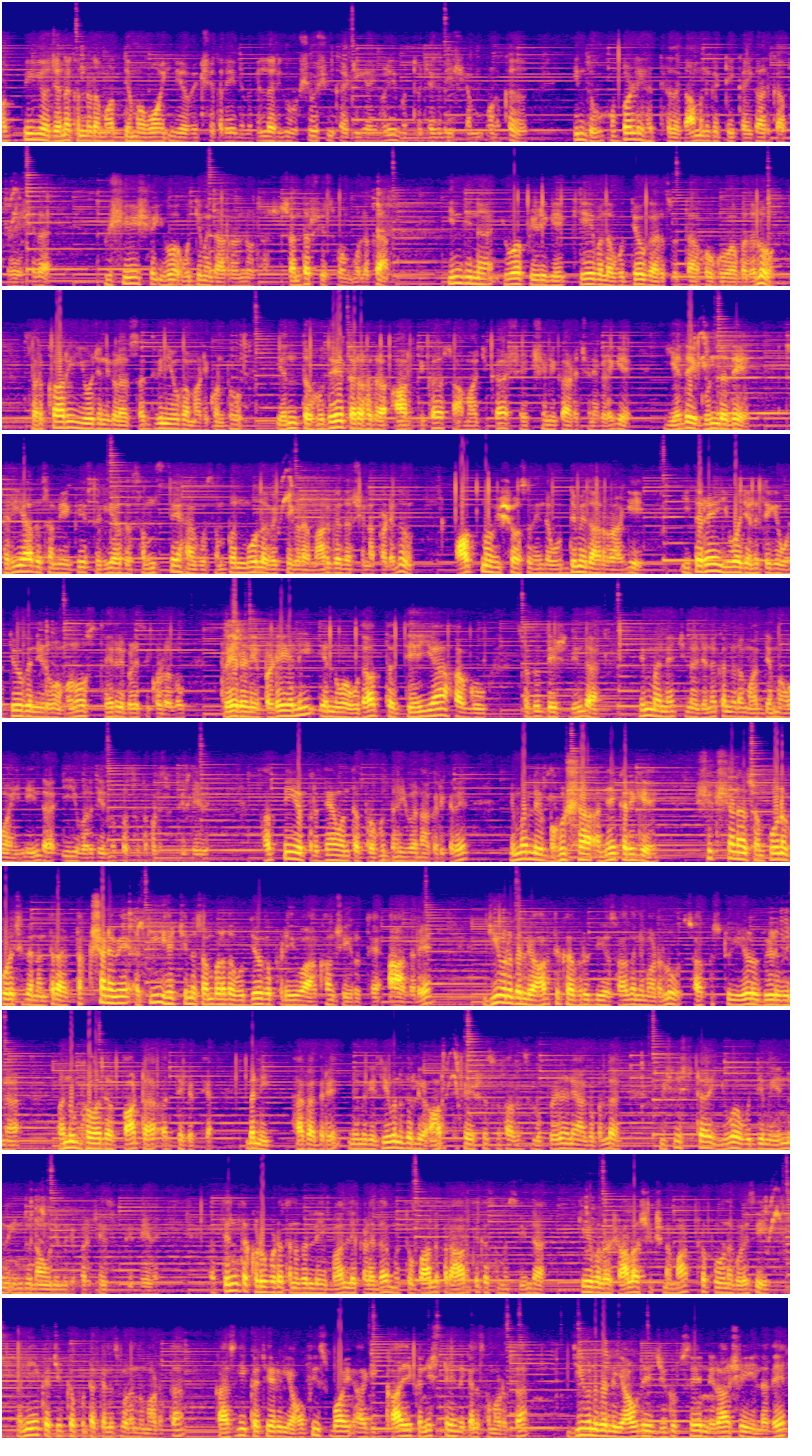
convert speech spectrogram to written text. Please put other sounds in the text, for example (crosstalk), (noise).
ಆತ್ಮೀಯ ಜನಕನ್ನಡ ಮಾಧ್ಯಮ ವಾಹಿನಿಯ ವೀಕ್ಷಕರೇ, ನಿಮಗೆಲ್ಲರಿಗೂ ಶಿವಶಂಕರ್ ಮತ್ತು ಜಗದೀಶ್ ಎಂ ಉಣಕಲ್ ಇಂದು ಹುಬ್ಬಳ್ಳಿ ಹತ್ತಿರದ ಗಾಮನಗಟ್ಟಿ ಕೈಗಾರಿಕಾ ಪ್ರದೇಶದ ವಿಶೇಷ ಯುವ ಉದ್ಯಮೆದಾರರನ್ನು ಸಂದರ್ಶಿಸುವ ಮೂಲಕ ಇಂದಿನ ಯುವ ಪೀಳಿಗೆ ಕೇವಲ ಉದ್ಯೋಗ ಅರಸುತ್ತಾ ಹೋಗುವ ಬದಲು ಸರ್ಕಾರಿ ಯೋಜನೆಗಳ ಸದ್ವಿನಿಯೋಗ ಮಾಡಿಕೊಂಡು ಎಂತಹುದೇ ತರಹದ ಆರ್ಥಿಕ, ಸಾಮಾಜಿಕ, ಶೈಕ್ಷಣಿಕ ಅಡಚಣೆಗಳಿಗೆ ಎದೆಗುಂದದೆ ಸರಿಯಾದ ಸಮಯಕ್ಕೆ ಸರಿಯಾದ ಸಂಸ್ಥೆ ಹಾಗೂ ಸಂಪನ್ಮೂಲ ವ್ಯಕ್ತಿಗಳ ಮಾರ್ಗದರ್ಶನ ಪಡೆದು ಆತ್ಮವಿಶ್ವಾಸದಿಂದ ಉದ್ದಿಮೆದಾರರಾಗಿ ಇತರೆ ಯುವ ಜನತೆಗೆ ಉದ್ಯೋಗ ನೀಡುವ ಮನೋಸ್ಥೈರ್ಯ ಬೆಳೆಸಿಕೊಳ್ಳಲು ಪ್ರೇರಣೆ ಪಡೆಯಲಿ ಎನ್ನುವ ಉದಾತ್ತ ಧ್ಯೇಯ ಹಾಗೂ ಸದುದ್ದೇಶದಿಂದ ನಿಮ್ಮ ನೆಚ್ಚಿನ ಜನಕನ್ನಡ ಮಾಧ್ಯಮ ವಾಹಿನಿಯಿಂದ ಈ ವರದಿಯನ್ನು ಪ್ರಸ್ತುತಪಡಿಸುತ್ತಿದ್ದೇವೆ. ಆತ್ಮೀಯ ಪ್ರಜ್ಞಾವಂತ ಪ್ರಬುದ್ಧ ಯುವ ನಾಗರಿಕರೇ, ನಿಮ್ಮಲ್ಲಿ ಬಹುಶಃ ಅನೇಕರಿಗೆ ಶಿಕ್ಷಣ ಸಂಪೂರ್ಣಗೊಳಿಸಿದ ನಂತರ ತಕ್ಷಣವೇ ಅತಿ ಹೆಚ್ಚಿನ ಸಂಬಳದ ಉದ್ಯೋಗ ಪಡೆಯುವ ಆಕಾಂಕ್ಷೆ ಇರುತ್ತೆ. ಆದರೆ ಜೀವನದಲ್ಲಿ ಆರ್ಥಿಕ ಅಭಿವೃದ್ಧಿಯ ಸಾಧನೆ ಮಾಡಲು ಸಾಕಷ್ಟು ಏಳು ಬೀಳುವಿನ ಅನುಭವದ ಪಾಠ ಅತ್ಯಗತ್ಯ. ಬನ್ನಿ. ಹಾಗಾದರೆ ನಿಮಗೆ ಜೀವನದಲ್ಲಿ ಆರ್ಥಿಕ ಯಶಸ್ಸು ಸಾಧಿಸಲು ಪ್ರೇರಣೆ ಆಗಬಲ್ಲ ವಿಶಿಷ್ಟ ಯುವ ಉದ್ಯಮಿಯನ್ನು ಇಂದು ನಾವು ನಿಮಗೆ ಪರಿಚಯಿಸುತ್ತಿದ್ದೇವೆ. ಅತ್ಯಂತ ಕಡುಬಡತನದಲ್ಲಿ ಬಾಲ್ಯ ಕಳೆದ ಮತ್ತು ಪಾಲಕರ ಆರ್ಥಿಕ ಸಮಸ್ಯೆಯಿಂದ ಕೇವಲ ಶಾಲಾ ಶಿಕ್ಷಣ ಮಾತ್ರ ಪೂರ್ಣಗೊಳಿಸಿ ಅನೇಕ ಚಿಕ್ಕ ಪುಟ್ಟ ಕೆಲಸಗಳನ್ನು ಮಾಡುತ್ತಾ, ಖಾಸಗಿ ಕಚೇರಿಯಲ್ಲಿ ಆಫೀಸ್ ಬಾಯ್ ಆಗಿ ಕಾಯಕ ನಿಷ್ಠೆಯಿಂದ ಕೆಲಸ ಮಾಡುತ್ತಾ, ಜೀವನದಲ್ಲಿ ಯಾವುದೇ ಜಿಗುಪ್ಸೆ, ನಿರಾಶೆ ಇಲ್ಲದೆ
